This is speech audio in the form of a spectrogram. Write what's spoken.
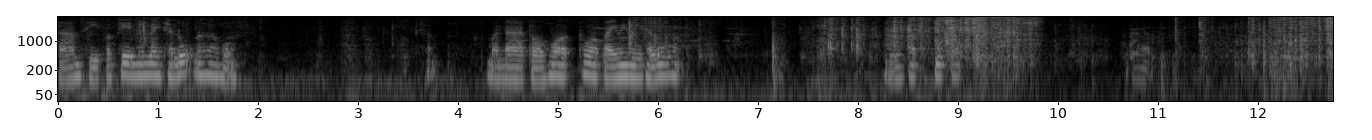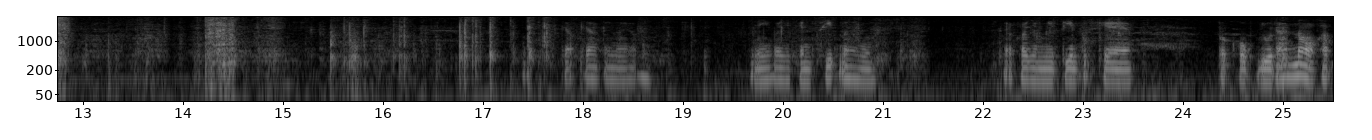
สามสี่ประเภทนี้ไม่ทะลุนะครับผม ครับบรรดาต่อทั่วทั่วไปไม่มีทะลุครับนี่ครับซิปครับนี่ครับจับยากยังไงครับนนี้ก็จะเป็นซิปนะครับผม แล้วก็ยังมีตีนตุ๊กแกประกบอยู่ด้านนอกครับ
